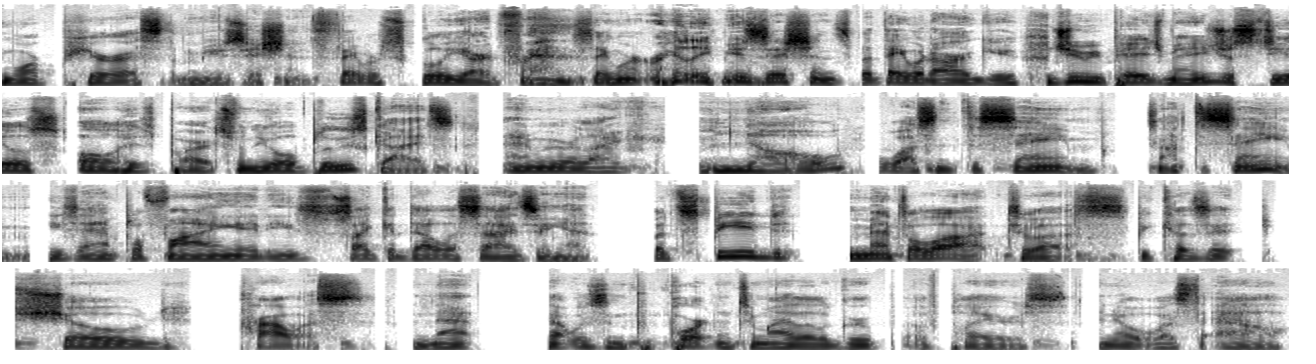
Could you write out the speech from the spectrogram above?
more purist than musicians. They were schoolyard friends. They weren't really musicians, but they would argue, Jimmy Page, man, he just steals all his parts from the old blues guys. And we were like, no, it wasn't the same. It's not the same. He's amplifying it, he's psychedelicizing it. But speed meant a lot to us because it showed prowess. And that that was important to my little group of players. I know it was to Al.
